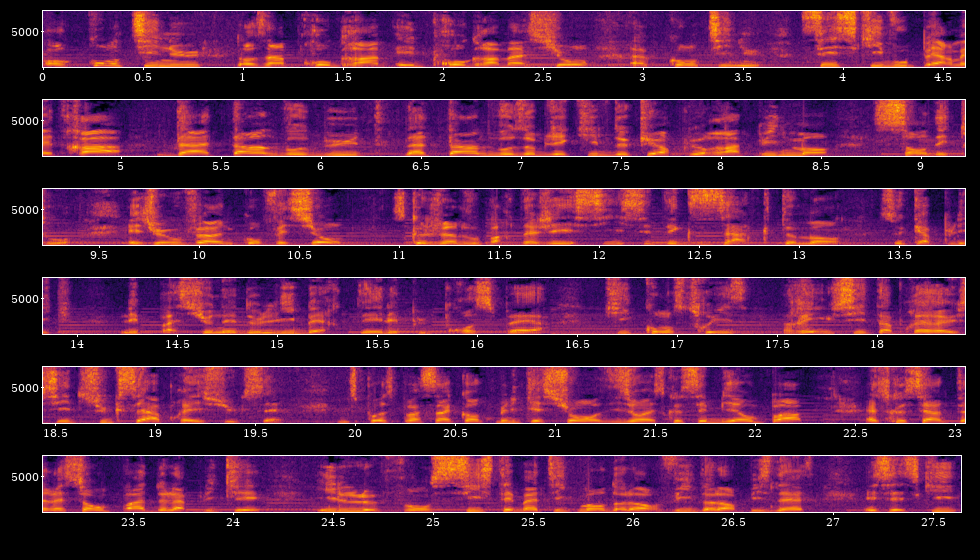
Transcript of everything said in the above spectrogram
en continu dans un programme et une programmation euh, continue. C'est ce qui vous permettra d'atteindre vos buts, d'atteindre vos objectifs de cœur plus rapidement sans détour. Et je vais vous faire une confession, ce que je viens de vous partager ici, c'est exactement ce qu'appliquent les passionnés de liberté les plus prospères, qui construisent réussite après réussite, succès après succès. Ils ne se posent pas 50 000 questions en se disant est-ce que c'est bien ou pas, est-ce que c'est intéressant ou pas de l'appliquer? Ils le font systématiquement dans leur vie, dans leur business et c'est ce qui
